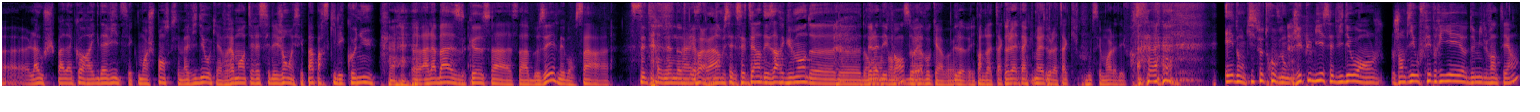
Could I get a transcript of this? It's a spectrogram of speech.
Euh, là où je suis pas d'accord avec David, c'est que moi je pense que c'est ma vidéo qui a vraiment intéressé les gens et c'est pas parce qu'il est connu euh, à la base que ça ça a buzzé. Mais bon ça C'est un Ouais, voilà. C'était un des arguments de, de, dans- De la dans- défense, de ouais. l'avocat, ouais. Enfin de l'attaque, de l'attaque. de l'attaque. C'est moi la défense. et donc, il se trouve, donc j'ai publié cette vidéo en janvier ou février 2021.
